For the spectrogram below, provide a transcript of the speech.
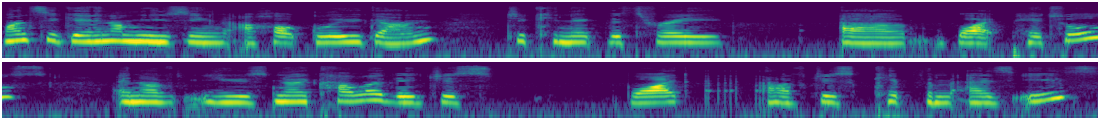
once again I'm using a hot glue gun to connect the three uh, white petals and I've used no color they're just white I've just kept them as is.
